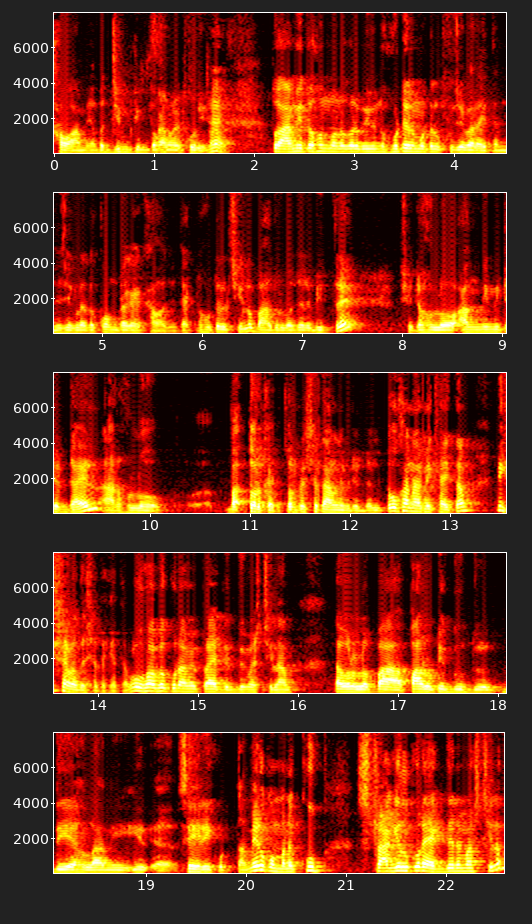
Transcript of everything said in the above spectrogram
খাওয়া আমি আবার জিম টিম তখন করি হ্যাঁ? তো আমি তখন মনে করো বিভিন্ন হোটেল মোটেল খুঁজে বেড়াইতাম যে যেগুলো তো কম টাকায় খাওয়া যেত একটা হোটেল ছিল বাহাদুর বাজারের ভিতরে সেটা হলো আনলিমিটেড ডাইল আর হলো বা তরকারি তরকারির সাথে আনলিমিটেড ডাইল তো ওখানে আমি খাইতাম রিক্সাবাদের সাথে খেতাম ওভাবে করে আমি প্রায় দেড় দুই মাস ছিলাম। তারপর হলো পা পাউরুটি দুধ দিয়ে হলো আমি সেহরি করতাম। এরকম মানে খুব স্ট্রাগল করে এক দেড় মাস ছিলাম।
